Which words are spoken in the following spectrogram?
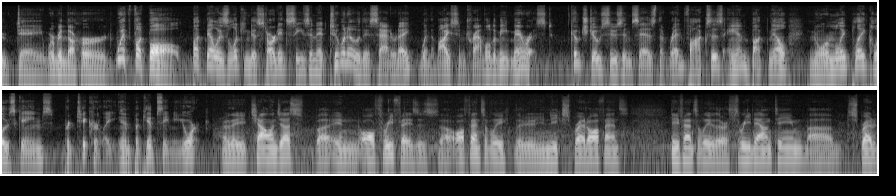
Today, we're in the herd with football. Bucknell is looking to start its season at 2 0 this Saturday when the Bison travel to meet Marist. Coach Joe Susan says that Red Foxes and Bucknell normally play close games, particularly in Poughkeepsie, New York. You know, they challenge us uh, in all three phases. Uh, offensively, they're a unique spread offense. Defensively, they're a three down team, uh, spread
